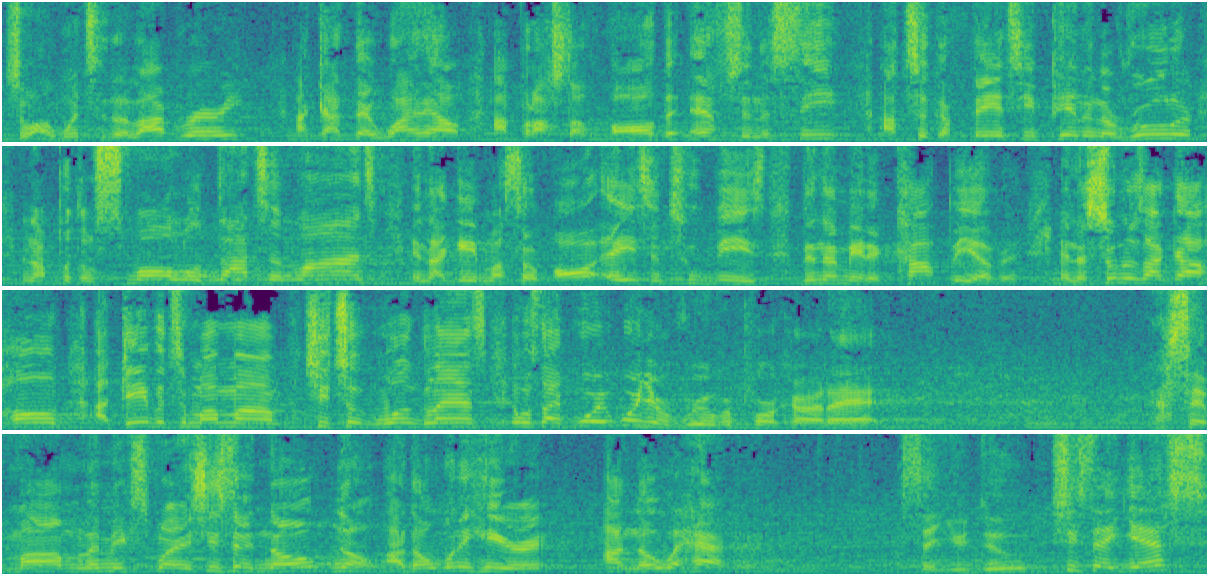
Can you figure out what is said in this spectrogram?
So I went to the library, I got that whiteout, I crossed off all the F's and the C, I took a fancy pen and a ruler, and I put those small little dots and lines, and I gave myself all A's and two B's. Then I made a copy of it. And as soon as I got home, I gave it to my mom. She took one glance and was like, boy, where your real report card at? I said, Mom, let me explain. She said, No, no, I don't want to hear it. I know what happened. I said, You do? She said, Yes.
